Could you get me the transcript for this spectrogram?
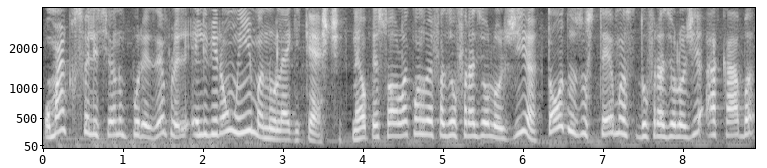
O Marcos Feliciano, por exemplo, ele, ele virou um imã no Legcast, né? O pessoal lá, quando vai fazer o Fraseologia, todos os temas do Fraseologia acaba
